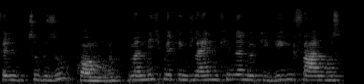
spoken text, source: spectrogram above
wenn zu Besuch kommen und man nicht mit den kleinen Kindern durch die Gegend fahren muss.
